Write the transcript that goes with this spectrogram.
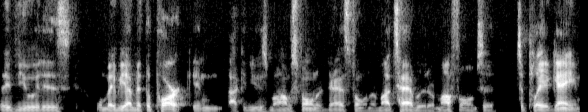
they view it as, well, maybe I'm at the park and I can use mom's phone or dad's phone or my tablet or my phone to to play a game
